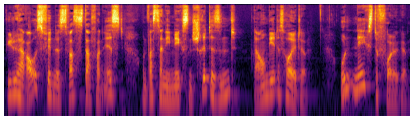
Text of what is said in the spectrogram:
Wie du herausfindest, was es davon ist und was dann die nächsten Schritte sind, darum geht es heute und nächste Folge,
